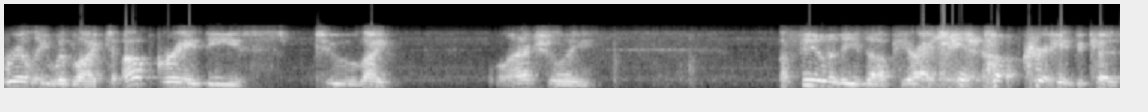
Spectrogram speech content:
really would like to upgrade these to, like, well, actually, a few of these up here I can't upgrade because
